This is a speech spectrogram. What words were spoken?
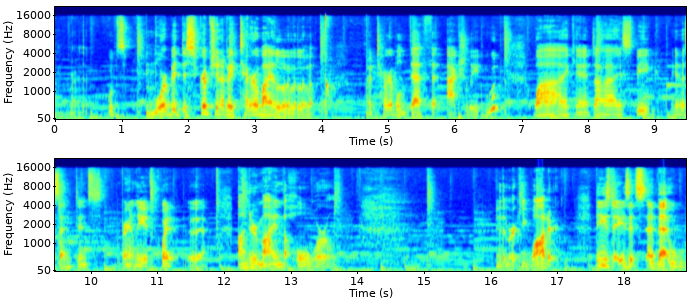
I'm right. Whoops. Morbid description of a terrible of a terrible death that actually whoop. Why can't I speak in a sentence? Apparently it's quite uh, undermine the whole world. into the murky water. These days it's said that, ooh,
